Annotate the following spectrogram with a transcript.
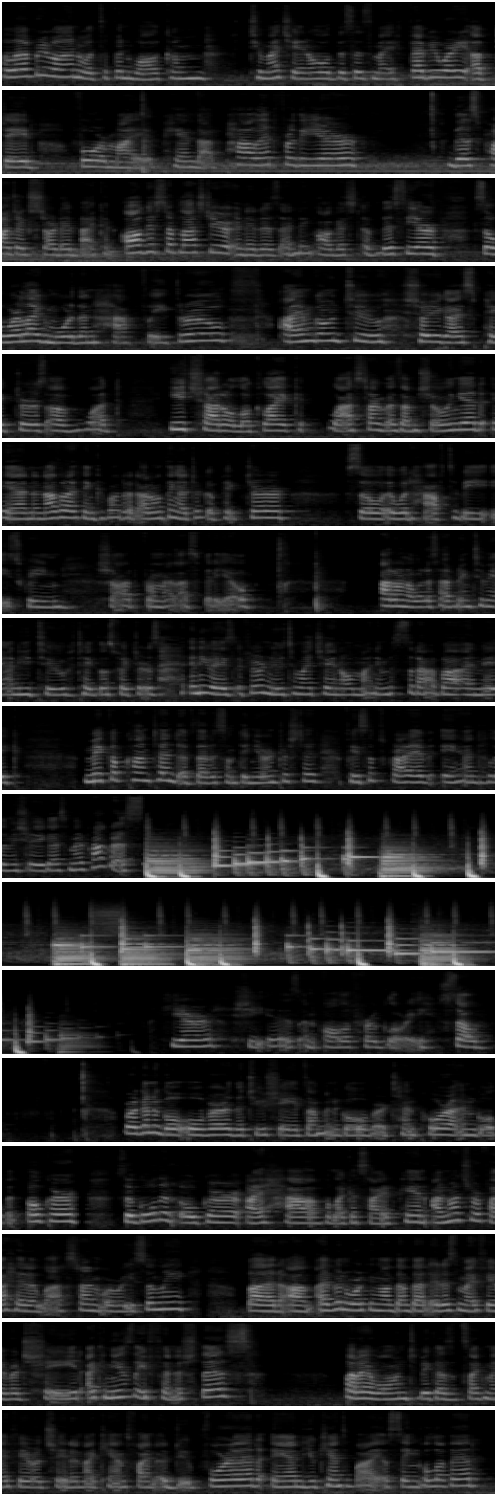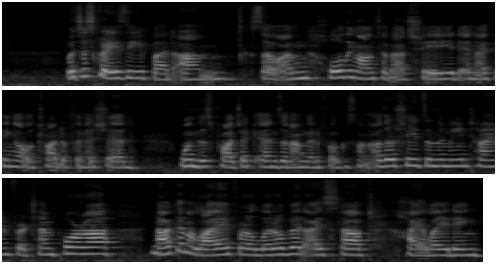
Hello everyone, what's up and welcome to my channel. This is my February update for my pan that palette for the year. This project started back in August of last year and it is ending August of this year. So we're like more than halfway through. I am going to show you guys pictures of what each shadow looked like last time as I'm showing it. And now that I think about it, I don't think I took a picture so it would have to be a screenshot from my last video. I don't know what is happening to me. I need to take those pictures. Anyways, if you're new to my channel, my name is Sodaba. I make makeup content. If that is something you're interested, please subscribe and let me show you guys my progress. All of her glory. So we're going to go over the two shades. I'm going to go over Tempera and Golden Ochre. So Golden Ochre, I have like a side pan. I'm not sure if I hit it last time or recently, but um, I've been working on that. That it is my favorite shade. I can easily finish this, but I won't because it's like my favorite shade and I can't find a dupe for it. And you can't buy a single of it which is crazy but um so i'm holding on to that shade and i think i'll try to finish it when this project ends and i'm going to focus on other shades in the meantime for tempera not gonna lie for a little bit i stopped highlighting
